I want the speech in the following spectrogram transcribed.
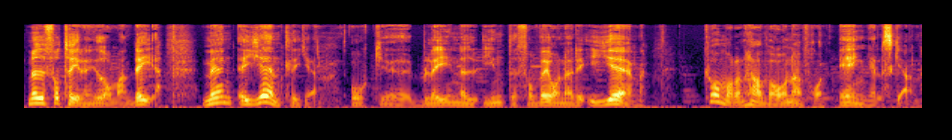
nu för tiden gör man det. Men egentligen, och eh, bli nu inte förvånade igen, kommer den här vanan från engelskan.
